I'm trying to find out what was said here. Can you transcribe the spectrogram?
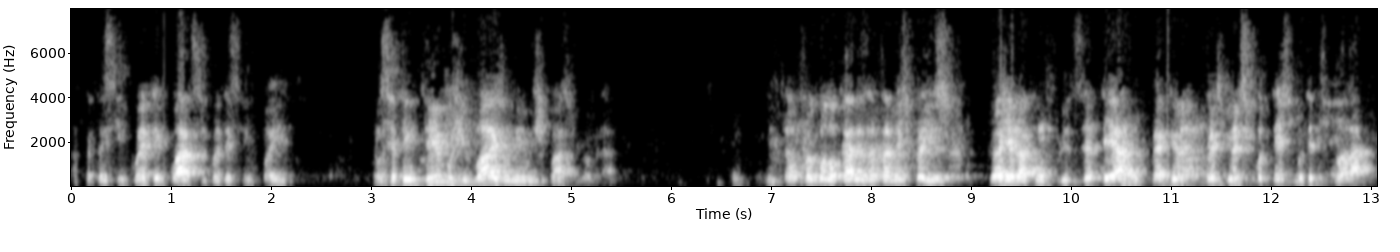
A África tem 54, 55 países. Então você tem tribos rivais no mesmo espaço geográfico. entendi. Então foi colocado exatamente para isso. Para gerar conflitos eternos para as grandes potências poderem explorar.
